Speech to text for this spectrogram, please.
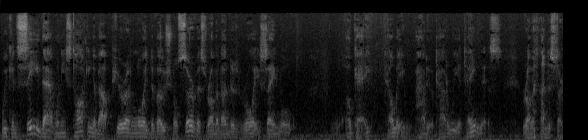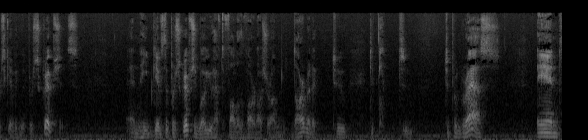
we can see that when he's talking about pure unalloyed devotional service, Ramananda Roy is saying, "Well, okay, tell me how do how do we attain this?" Ramananda starts giving the prescriptions, and he gives the prescription. Well, you have to follow the Varnashram Dharma to to to to, progress, and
